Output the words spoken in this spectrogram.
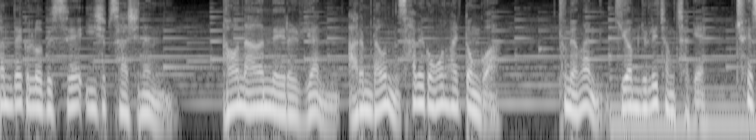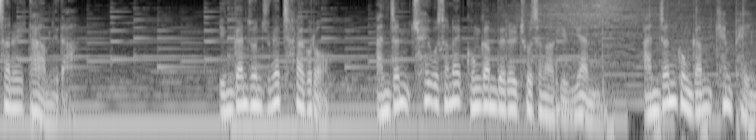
현대글로비스의 24시는 더 나은 내일을 위한 아름다운 사회공헌 활동과 투명한 기업윤리 정착에 최선을 다합니다. 인간 존중의 철학으로 안전 최우선의 공감대를 조성하기 위한 안전공감 캠페인.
